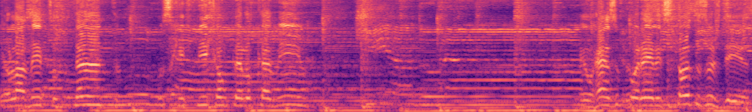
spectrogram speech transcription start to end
Eu lamento tanto os que ficam pelo caminho eu rezo por eles todos os dias.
